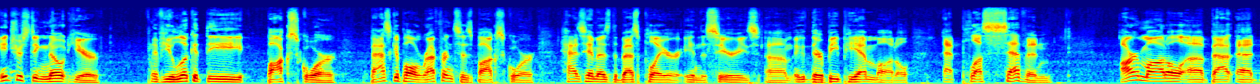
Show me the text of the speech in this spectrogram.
Interesting note here if you look at the box score, Basketball References box score has him as the best player in the series, um, their BPM model at plus seven. Our model uh, ba- at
